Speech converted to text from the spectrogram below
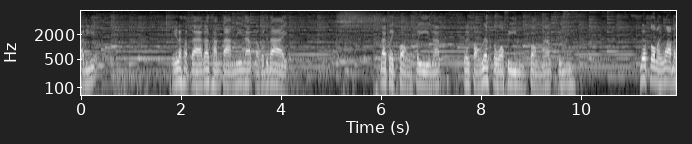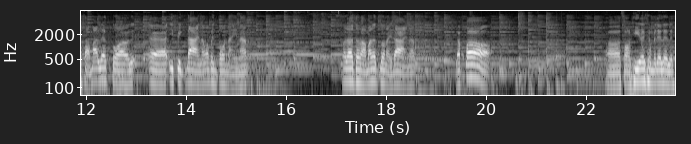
อันนี้ในละสัปดาห์ก็ทำตามนี้นะครับ เราก็จะได้ ได้เปิดกล่องฟรีนะครับเปิดกล่องเลือกตัวฟรีหนึ่งกล่องนะครับ เป็นเลือกตัวหมายว่ามันสามารถเลือกตัวเอ่ออีพิกได้นะว่าเป็นตัวไหนนะครับว่าเราจะสามารถเลือกตัวไหนได้นะครับ แล้วก็เอ่อสองทีแล้วยังไม่ได้เลยเลย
